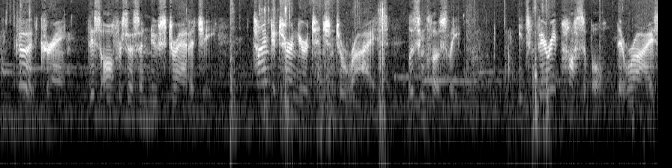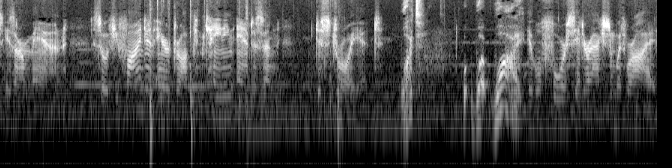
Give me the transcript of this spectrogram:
Good, Crane. This offers us a new strategy. Time to turn your attention to Rais. Listen closely. It's very possible that Rais is our man. So if you find an airdrop containing Antizin, destroy it. What? What? what why? It will force interaction with Rais.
